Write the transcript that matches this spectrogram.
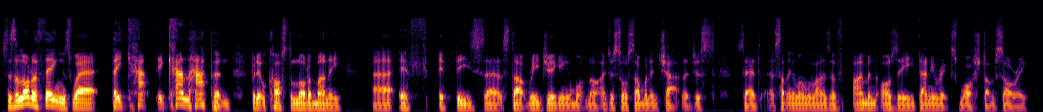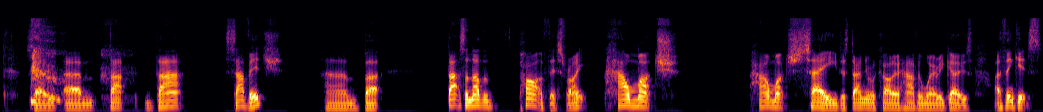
so there's a lot of things where they can it can happen but it will cost a lot of money uh, if if these uh, start rejigging and whatnot. I just saw someone in chat that just said uh, something along the lines of "I'm an Aussie, Danny Rick's washed. I'm sorry." So um, that that savage, um, but that's another part of this, right? How much how much say does Daniel Ricciardo have in where he goes? I think it's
